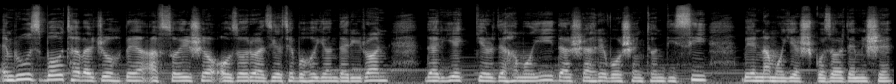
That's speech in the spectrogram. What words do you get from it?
امروز با توجه به افزایش آزار و اذیت بهایان در ایران در یک گرد همایی در شهر واشنگتن دی سی به نمایش گذارده میشه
